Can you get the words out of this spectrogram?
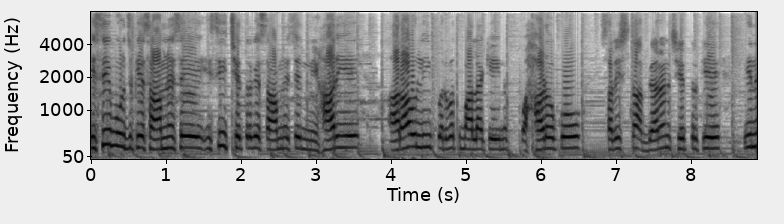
इसी बुर्ज के सामने से, इसी क्षेत्र के सामने से निहारिए अरावली पर्वतमाला के इन पहाड़ों को, सरिस्ता अभ्यारण क्षेत्र के इन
